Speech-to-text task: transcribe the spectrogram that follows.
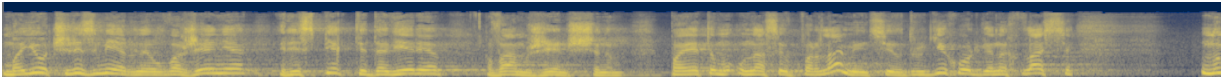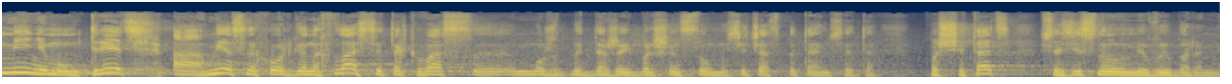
Мое чрезмерное уважение, респект и доверие вам, женщинам. Поэтому у нас и в парламенте, и в других органах власти ну, минимум треть, а в местных органах власти, так вас, э, может быть, даже и большинство, мы сейчас пытаемся это посчитать в связи с новыми выборами.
